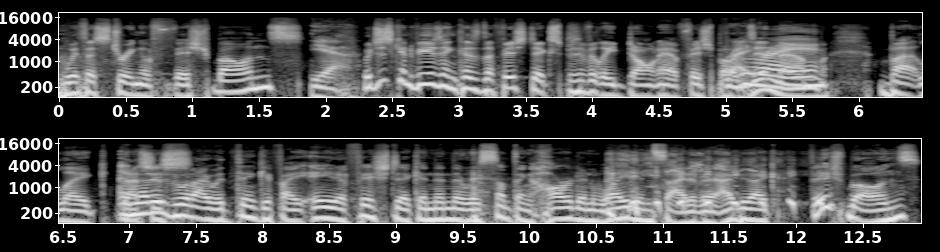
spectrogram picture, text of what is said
with a string of fish bones yeah. which is confusing because the fish sticks specifically don't have fish bones Right. in them but like And that's that is just what I would think if I ate a fish stick and then there was something hard and white inside of it. I'd be like, fish bones.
